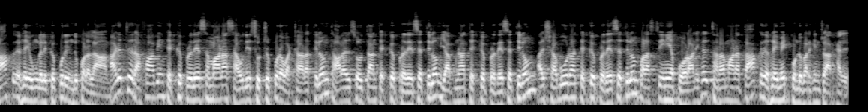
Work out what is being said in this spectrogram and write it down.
தாக்குதல்களை உங்களுக்கு புரிந்து கொள்ளலாம். அடுத்து ரஃபாவின் தெற்கு பிரதேசமான சவுதி சுற்றுப்புற வட்டாரத்திலும் தாலல் சுல்தான் தெற்கு பிரதேசத்திலும் யப்னா தெற்கு பிரதேசத்திலும் அல் ஷபூரா தெற்கு பிரதேசத்திலும் பலஸ்தீனிய போராளிகள் தரமான தாக்குதல்களை மேற்கொண்டு வருகின்றார்கள்.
